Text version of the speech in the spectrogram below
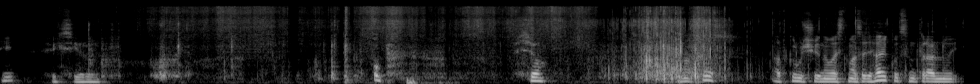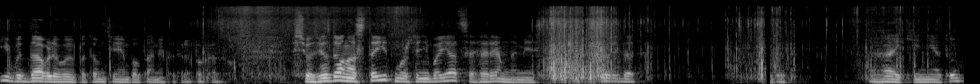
И фиксирую. Оп. Все. Насос откручиваю на 18 гайку центральную и выдавливаю потом теми болтами, которые я показывал. Все, звезда у нас стоит, можете не бояться, горем на месте. Все, ребят. Гайки нету.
